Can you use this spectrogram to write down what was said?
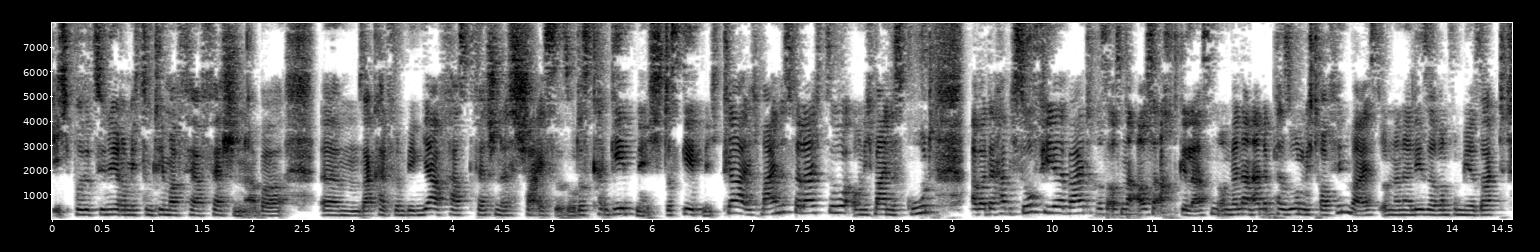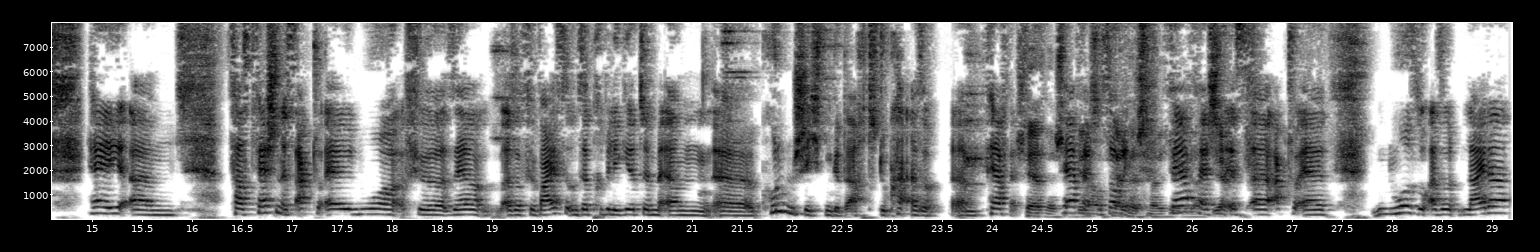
ich positioniere mich zum Thema Fair Fashion, aber ähm, sag halt von wegen, ja, Fast Fashion ist scheiße. So, das kann, geht nicht. Das geht nicht. Klar, ich meine es vielleicht so und ich meine es gut, aber da habe ich so viel weiteres aus, außer Acht gelassen. Und wenn dann eine Person mich darauf hinweist und eine Leserin von mir sagt, hey, ähm, Fast Fashion ist aktuell nur für sehr, also für weiße und sehr privilegierte ähm, äh, Kundenschichten gedacht. Du kann, also ähm, Fair Fashion. Fair Fashion, Fair genau, Fashion, sorry. Fair Fashion, Fair Fashion ist äh, aktuell nur so, also leider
